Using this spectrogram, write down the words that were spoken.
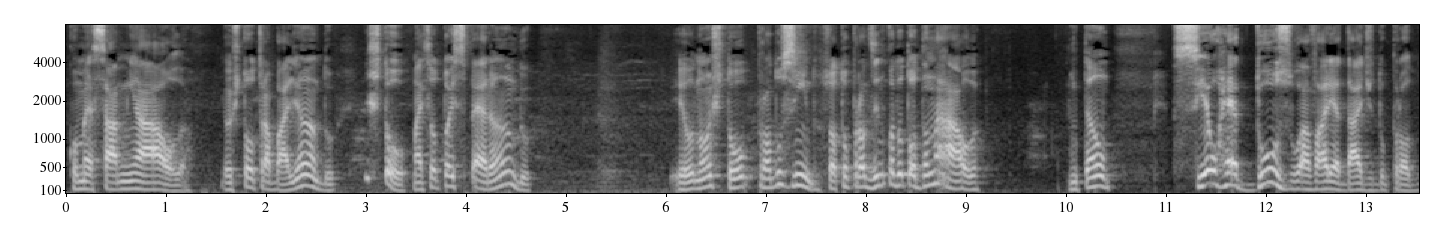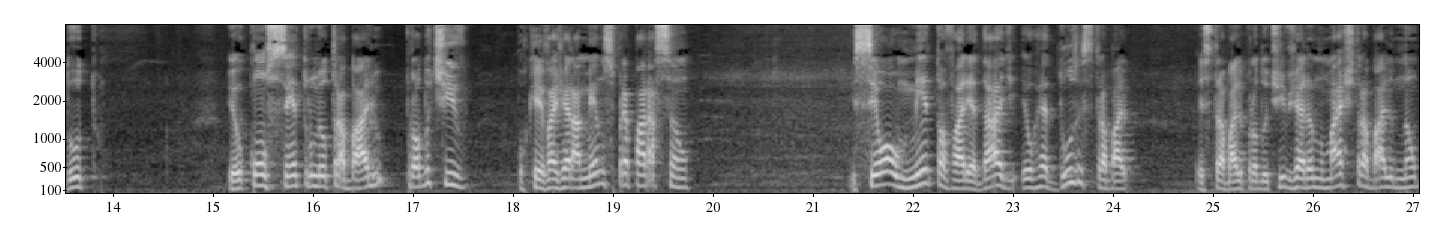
começar a minha aula. Eu estou trabalhando? Estou, mas se eu estou esperando, eu não estou produzindo, só estou produzindo quando eu estou dando a aula. Então, se eu reduzo a variedade do produto, eu concentro o meu trabalho produtivo, porque vai gerar menos preparação. E se eu aumento a variedade, eu reduzo esse trabalho, esse trabalho produtivo, gerando mais trabalho não,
